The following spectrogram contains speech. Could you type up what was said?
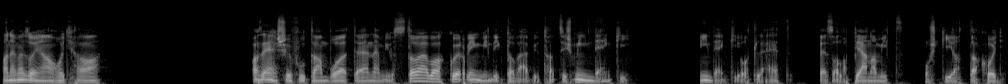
hanem ez olyan, hogyha az első futamból te nem jutsz tovább, akkor még mindig tovább juthatsz, és mindenki, mindenki ott lehet ez alapján, amit most kiadtak, hogy,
